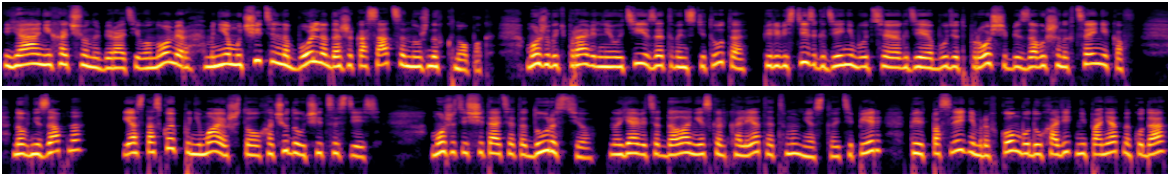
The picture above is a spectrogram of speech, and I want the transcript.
Я не хочу набирать его номер, мне мучительно больно даже касаться нужных кнопок. Может быть, правильнее уйти из этого института, перевестись где-нибудь, э, где будет проще, без завышенных ценников. Но внезапно я с тоской понимаю, что хочу доучиться здесь. Можете считать это дуростью, но я ведь отдала несколько лет этому месту, и теперь перед последним рывком буду уходить непонятно куда.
